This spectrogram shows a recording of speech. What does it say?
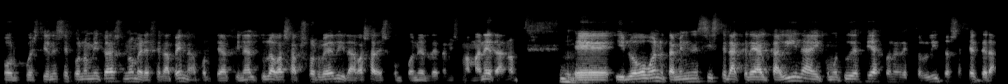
por cuestiones económicas no merece la pena, porque al final tú la vas a absorber y la vas a descomponer de la misma manera, ¿no? Eh, y luego, bueno, también existe la crealcalina y como tú decías, con electrolitos, etcétera.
